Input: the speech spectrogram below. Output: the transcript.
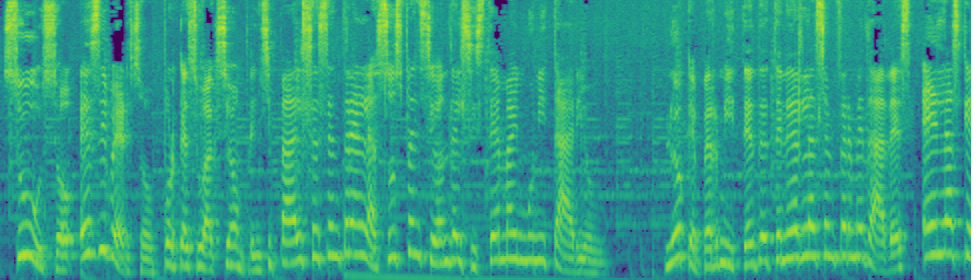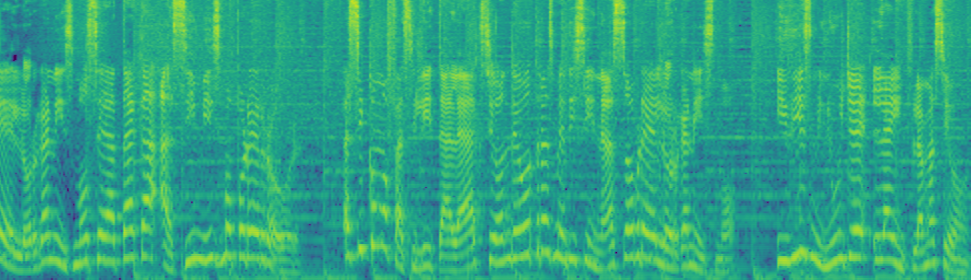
Su uso es diverso porque su acción principal se centra en la suspensión del sistema inmunitario, lo que permite detener las enfermedades en las que el organismo se ataca a sí mismo por error, así como facilita la acción de otras medicinas sobre el organismo y disminuye la inflamación.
